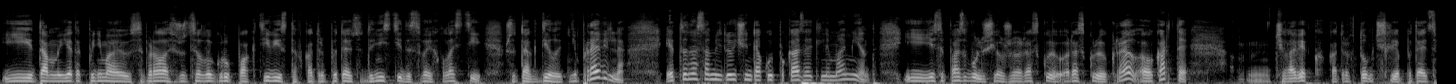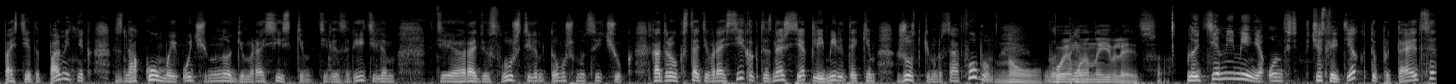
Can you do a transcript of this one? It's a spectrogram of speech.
и там, я так понимаю, собралась уже целая группа активистов, которые пытаются донести до своих властей, что так делать неправильно, это на самом деле очень такой показательный момент. И если позволишь, я уже раскрою, раскрою карты человек, который в том числе пытается спасти этот памятник, знакомый очень многим российским телезрителям, радиослушателям Томаш Муцейчук, которого, кстати, в России, как ты знаешь, все клеймили таким жестким русофобом. Ну, вот коим прям. он и является. Но, тем не менее, он в числе тех, кто пытается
